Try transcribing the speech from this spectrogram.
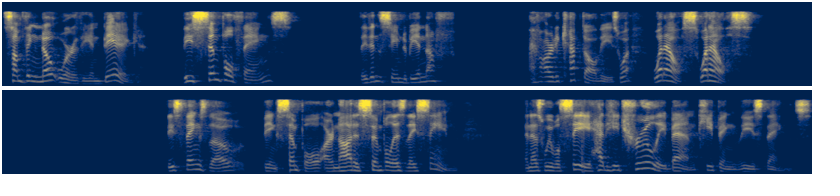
something noteworthy and big. These simple things, they didn't seem to be enough. I've already kept all these. What, what else? What else? These things, though, being simple, are not as simple as they seem. And as we will see, had he truly been keeping these things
